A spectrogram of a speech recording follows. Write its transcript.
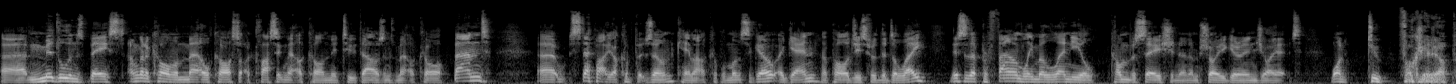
Uh, Midlands based, I'm going to call them a metalcore, sort of classic metalcore, mid 2000s metalcore band. Uh, Step Out of Your Comfort Zone came out a couple months ago. Again, apologies for the delay. This is a profoundly millennial conversation, and I'm sure you're going to enjoy it. One, two, fuck it up.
